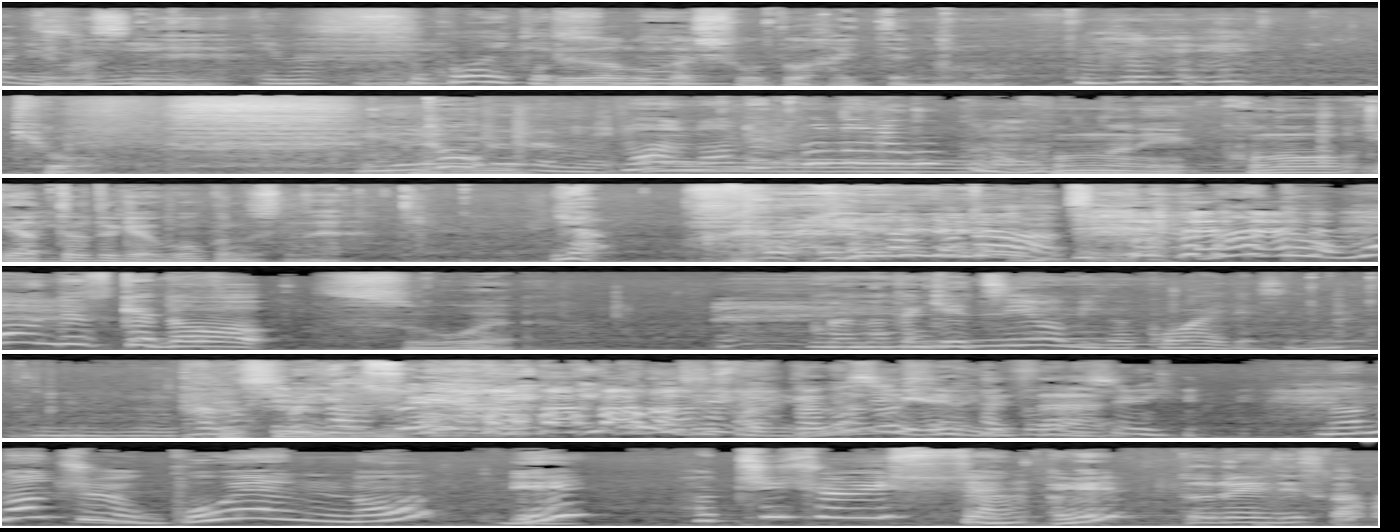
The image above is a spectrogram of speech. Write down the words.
そうですね。出ますね。すごいですね。これは僕はショート入ってんのも 今日。とななんでこんなに動くの？こんなにこのやってる時は動くんですね。いやそんなことはないと思うんですけど。すごい。これまた月曜日が怖いですね。うん、楽しみ。安い。いくらでしたっけ？楽しみ。楽しみ。七十五円の？え？？81銭？え？ドル円ですか？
